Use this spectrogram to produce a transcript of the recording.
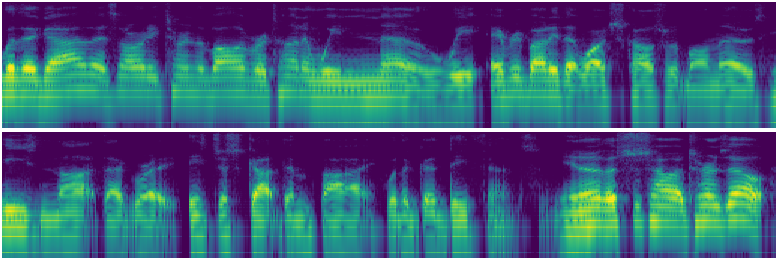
With a guy that's already turned the ball over a ton, and we know we everybody that watches college football knows he's not that great. He's just got them by with a good defense. You know, that's just how it turns out.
